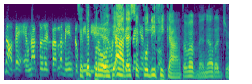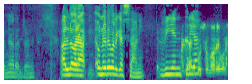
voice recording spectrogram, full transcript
No, beh, è un atto del Parlamento. Siete pronti? Ah, adesso è codificato, va bene, ha ragione, ha ragione. Allora, onorevole Gassani, rientriamo... onorevole.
